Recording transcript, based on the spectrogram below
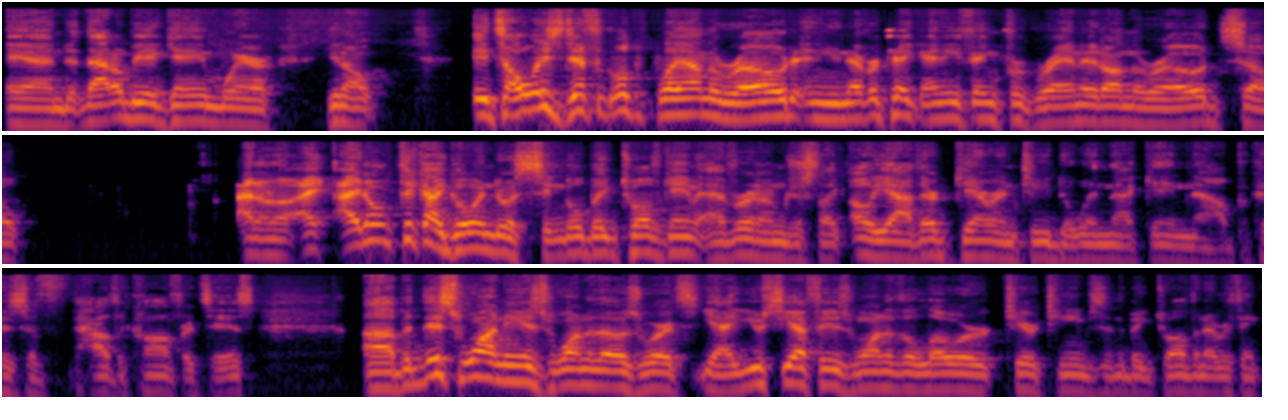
and that'll be a game where you know it's always difficult to play on the road, and you never take anything for granted on the road. So I don't know. I, I don't think I go into a single Big 12 game ever and I'm just like, oh, yeah, they're guaranteed to win that game now because of how the conference is. Uh, but this one is one of those where it's, yeah, UCF is one of the lower tier teams in the Big 12 and everything.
